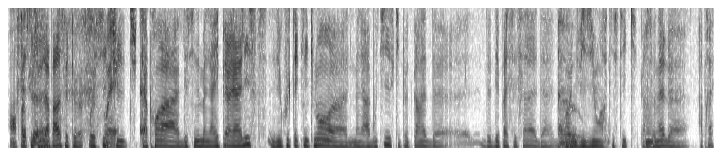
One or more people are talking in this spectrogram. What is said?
En, fait, ce que je veux dire par là, c'est que aussi tu t'apprends à dessiner de manière hyper réaliste, et du coup, techniquement, de manière aboutie, ce qui peut te permettre de, de dépasser ça, d'avoir une vision artistique personnelle après.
